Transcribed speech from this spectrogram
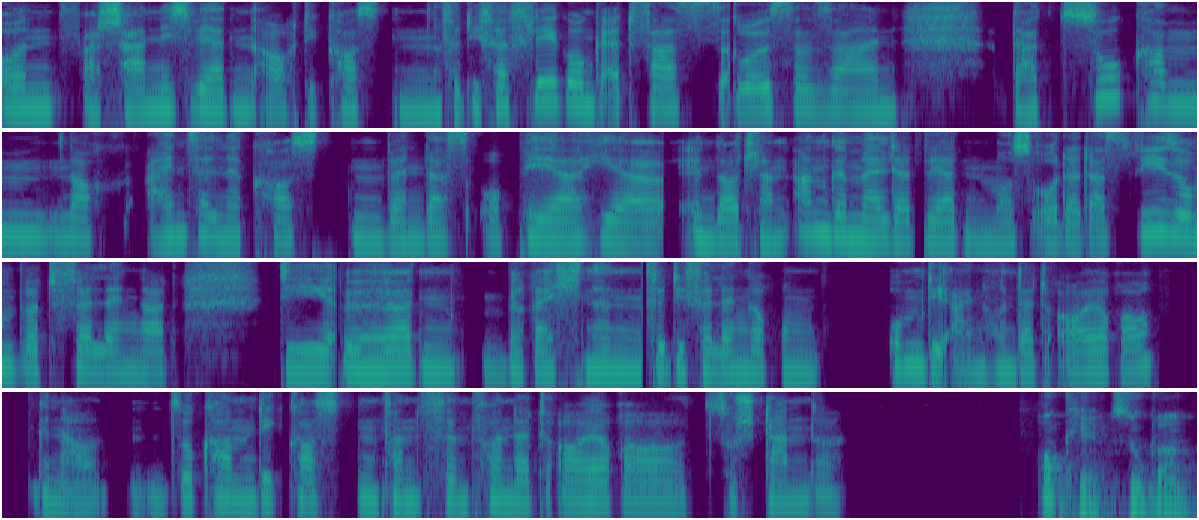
Und wahrscheinlich werden auch die Kosten für die Verpflegung etwas größer sein. Dazu kommen noch einzelne Kosten, wenn das Au-pair hier in Deutschland angemeldet werden muss oder das Visum wird verlängert. Die Behörden berechnen für die Verlängerung um die 100 Euro. Genau, so kommen die Kosten von 500 Euro zustande. Okay, super.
